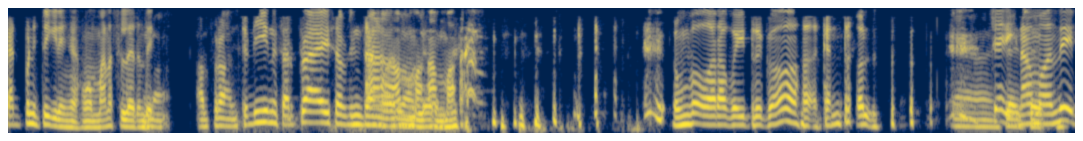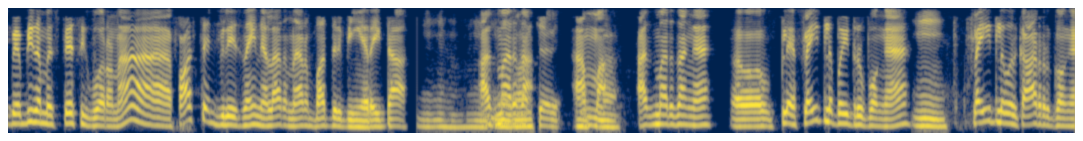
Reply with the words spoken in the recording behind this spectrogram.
கட் பண்ணி தூக்கிடுங்க உங்க மனசுல இருந்து. அப்புறம் திடீர்னு சர்ப்ரைஸ் அப்படின்ட்டாங்க ஆ, ஆமா. ஆமா. ரொம்ப ஓவரா போயிட்டு இருக்கோம் கண்ட்ரோல் சரி நாம வந்து இப்ப எப்படி நம்ம ஸ்பேஸுக்கு போறோம்னா ஃபாஸ்ட் அண்ட் ஃபியூரியஸ் நைன் எல்லாரும் நேரம் பாத்திருப்பீங்க ரைட்டா. அது மாதிரிதான். ஆமா. அது மாதிரிதாங்க. ஃபிளைட்ல போயிட்டு இருப்போங்க ஃபிளைட்ல ஒரு கார் இருக்குங்க.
